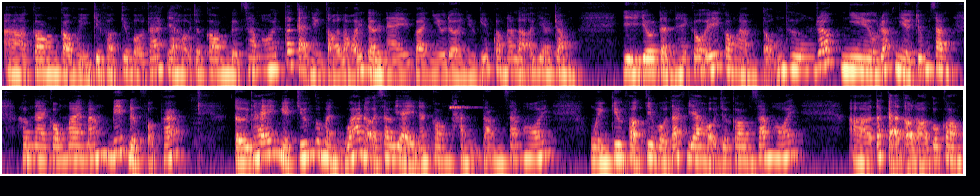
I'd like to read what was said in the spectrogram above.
à, con cầu nguyện chư Phật chư Bồ Tát gia hộ cho con được sám hối tất cả những tội lỗi đời này và nhiều đời nhiều kiếp con đã lỡ gieo trồng vì vô tình hay cố ý con làm tổn thương rất nhiều rất nhiều chúng sanh. Hôm nay con may mắn biết được Phật pháp. Tự thấy nghiệp chướng của mình quá đổi sao dày nên con thành tâm sám hối. Nguyện chư Phật chư Bồ Tát gia hộ cho con sám hối. À, tất cả tội lỗi của con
